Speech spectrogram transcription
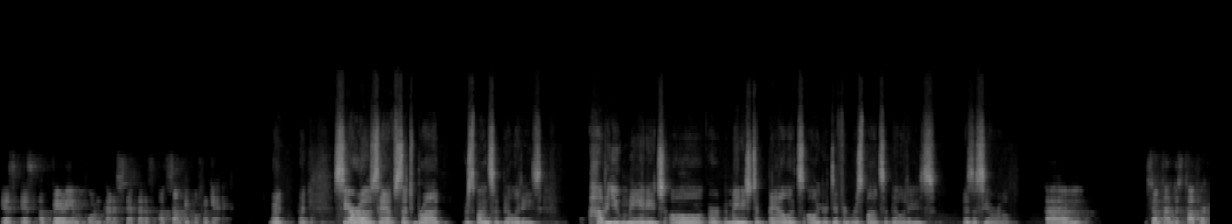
is is a very important kind of step that uh, some people forget. Right right. Cros have such broad responsibilities. How do you manage all or manage to balance all your different responsibilities as a cro um, sometimes it's tougher.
